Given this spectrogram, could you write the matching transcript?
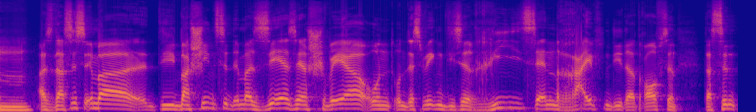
Mhm. Also das ist immer, die Maschinen sind immer sehr, sehr schwer und, und deswegen diese riesen Reifen, die da drauf sind, das sind,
